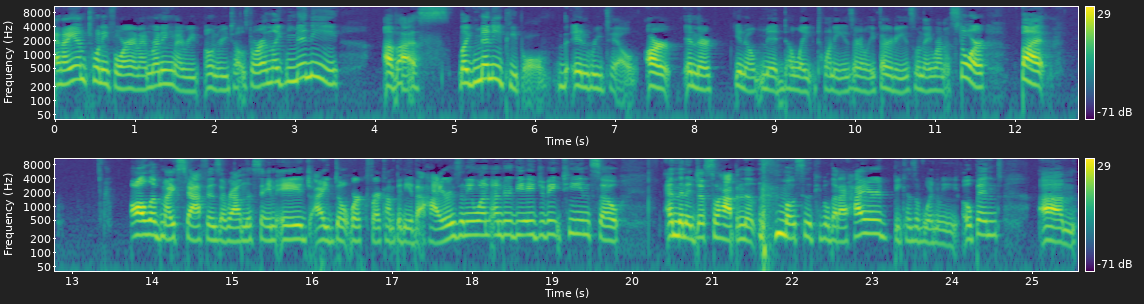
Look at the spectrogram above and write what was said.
and I am 24 and I'm running my re- own retail store. And like many of us, like many people in retail are in their, you know, mid to late 20s, early 30s when they run a store. But all of my staff is around the same age. I don't work for a company that hires anyone under the age of 18. So, and then it just so happened that most of the people that I hired because of when we opened um,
